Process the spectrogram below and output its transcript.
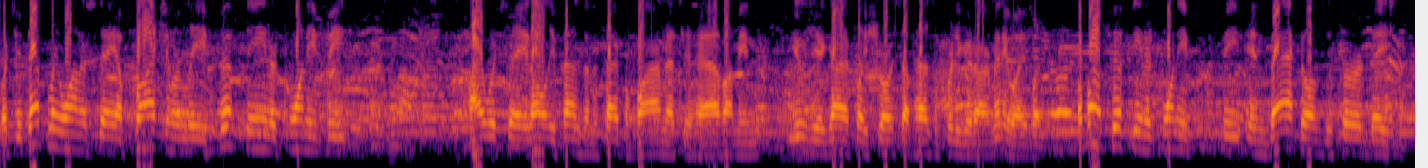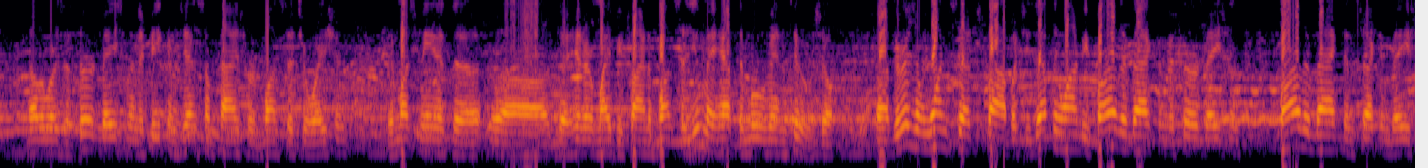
But you definitely want to stay approximately 15 or 20 feet. I would say it all depends on the type of arm that you have. I mean, usually a guy that plays shortstop has a pretty good arm anyway, but about 15 or 20 feet in back of the third baseman. In other words, the third baseman, if he comes in sometimes for a bunt situation, it must mean that the uh, the hitter might be trying to bunt, so you may have to move in too. So uh, there isn't one set spot, but you definitely want to be farther back than the third baseman, farther back than second base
